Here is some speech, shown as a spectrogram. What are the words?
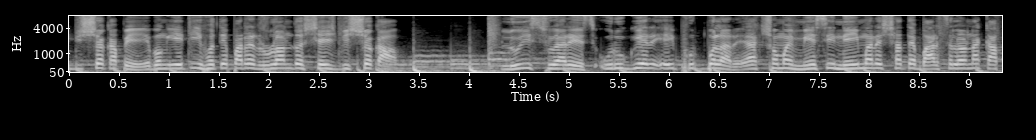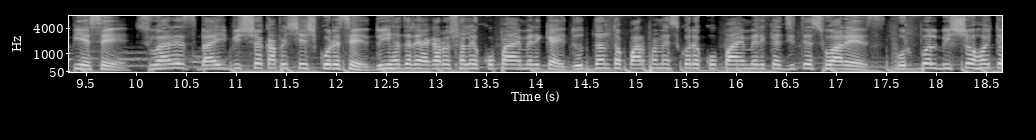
বিশ্বকাপে এবং এটি হতে পারে রোনালদোর শেষ বিশ্বকাপ। লুইস সুয়ারেস উরুগুয়ের এই ফুটবলার একসময় মেসি, নেইমারের সাথে বার্সেলোনা কাঁপিয়েছে। সুয়ারেস বাইশ বিশ্বকাপে শেষ করেছে। দুই হাজার এগারো সালে কোপা আমেরিকায় দুর্দান্ত পারফরমেন্স করে কোপা আমেরিকা জিতে সুয়ারেস ফুটবল বিশ্ব হয়তো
